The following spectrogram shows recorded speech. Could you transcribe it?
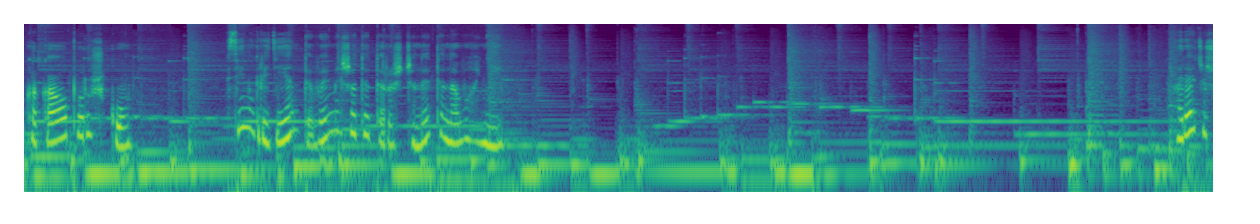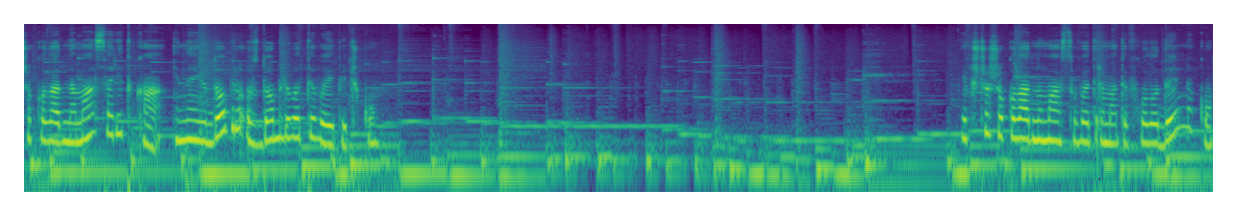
какао-порошку. Всі інгредієнти вимішати та розчинити на вогні. Гаряча шоколадна маса рідка і нею добре оздоблювати випічку. Якщо шоколадну масу витримати в холодильнику,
